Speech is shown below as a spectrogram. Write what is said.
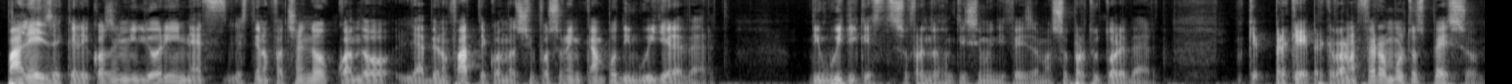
palese che le cose migliori i Nets le stiano facendo quando le abbiano fatte, quando ci fossero in campo Dinwiddie e Levert. Dinwiddie che sta soffrendo tantissimo in difesa, ma soprattutto Levert. Che, perché? Perché vanno a ferro molto spesso.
